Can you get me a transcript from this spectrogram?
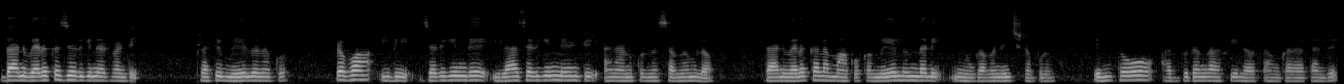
దాని వెనక జరిగినటువంటి ప్రతి మేలునకు ప్రభా ఇది జరిగిందే ఇలా జరిగిందేంటి అని అనుకున్న సమయంలో దాని వెనకాల మాకు ఒక మేలుందని మేము గమనించినప్పుడు ఎంతో అద్భుతంగా ఫీల్ అవుతాం కదా తండ్రి.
